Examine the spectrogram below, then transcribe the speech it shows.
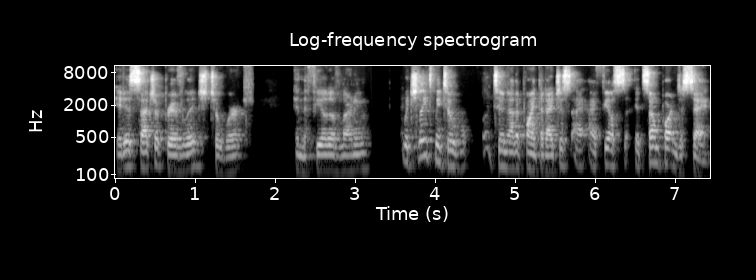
it is such a privilege to work in the field of learning, which leads me to to another point that I just I, I feel it's so important to say,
